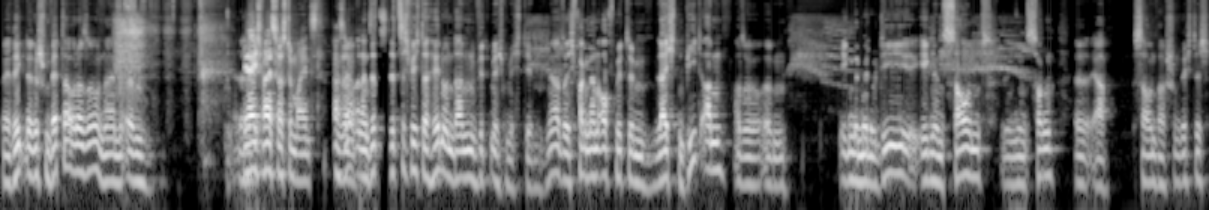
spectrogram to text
bei regnerischem Wetter oder so. Nein, ähm, ja, ich weiß, was du meinst. Also ja, und dann setze setz ich mich da hin und dann widme ich mich dem. Ja, also ich fange dann oft mit dem leichten Beat an, also ähm, irgendeine Melodie, irgendeinen Sound, irgendeinen Song. Äh, ja, Sound war schon richtig.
